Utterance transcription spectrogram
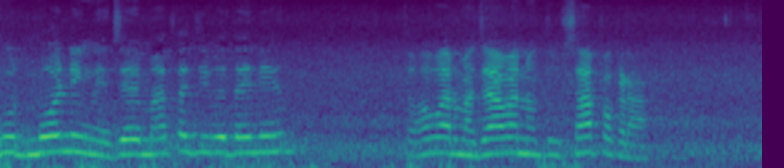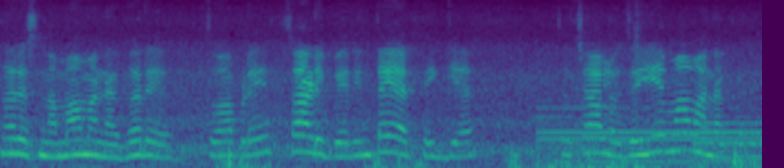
ગુડ મોર્નિંગ ને જય માતાજી બધાને તો સવારમાં જવાનું હતું સાપકડા. નરેશના મામાના ઘરે. તો આપણે સાડી પહેરીને તૈયાર થઈ ગયા. તો ચાલો જઈએ મામાના ઘરે.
